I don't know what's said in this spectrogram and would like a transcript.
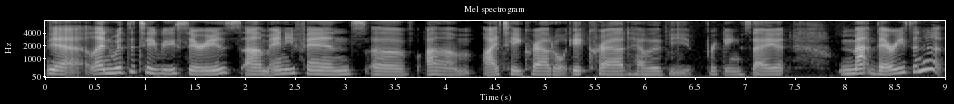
Yeah, and with the TV series, um, any fans of um, IT Crowd or It Crowd, however you freaking say it, Matt Berry's in it,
